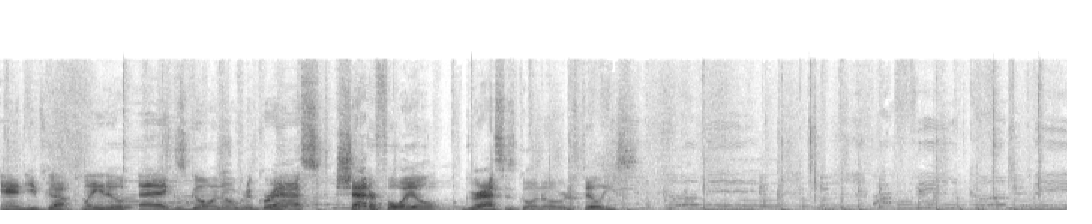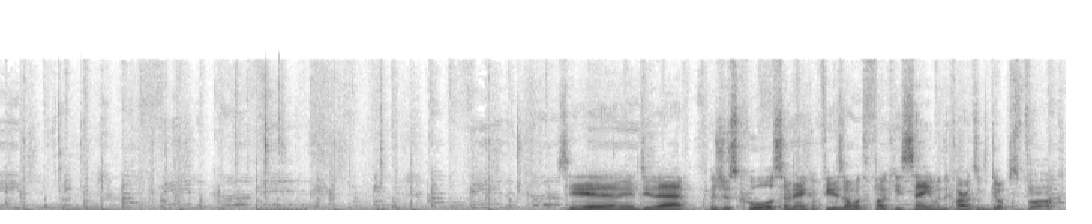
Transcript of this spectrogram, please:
and you've got Play-Doh Eggs going over to Grass, Shatterfoil, Grass is going over to Phillies. So yeah, I'm gonna do that. It's just cool. So damn confused on what the fuck he's saying, but the cards look dope as fuck.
